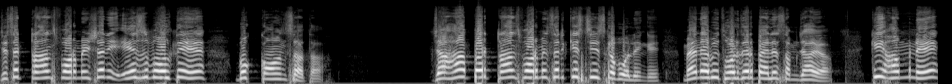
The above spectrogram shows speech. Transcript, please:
जिसे ट्रांसफॉर्मेशन एज बोलते हैं, वो कौन सा था? जहाँ पर ट्रांसफॉर्मेशन किस चीज़ का बोलेंगे? मैंने अभी थोड़ी देर पहले समझाया कि हमने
